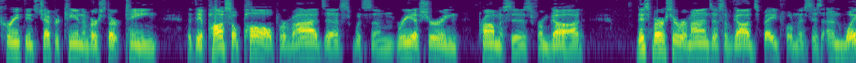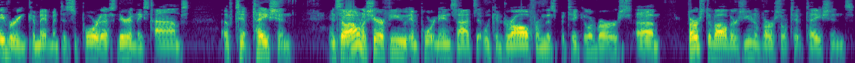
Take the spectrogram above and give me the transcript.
Corinthians chapter 10 and verse 13 that the apostle Paul provides us with some reassuring promises from God. This verse here reminds us of God's faithfulness, his unwavering commitment to support us during these times of temptation. And so I want to share a few important insights that we can draw from this particular verse. Um, First of all, there's universal temptations.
